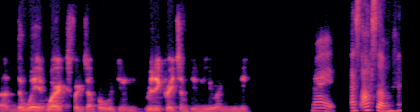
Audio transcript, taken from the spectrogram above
uh the way it works, for example, we can really create something new and unique. Right. That's awesome.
